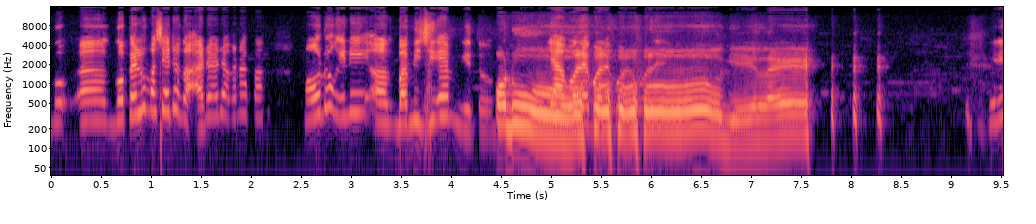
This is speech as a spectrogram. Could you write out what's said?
Go, eh, GoPay lu masih ada nggak? Ada, ada, kenapa? Mau dong ini eh, Bami GM gitu. Aduh. Ya, boleh, boleh, boleh, Gile. Jadi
